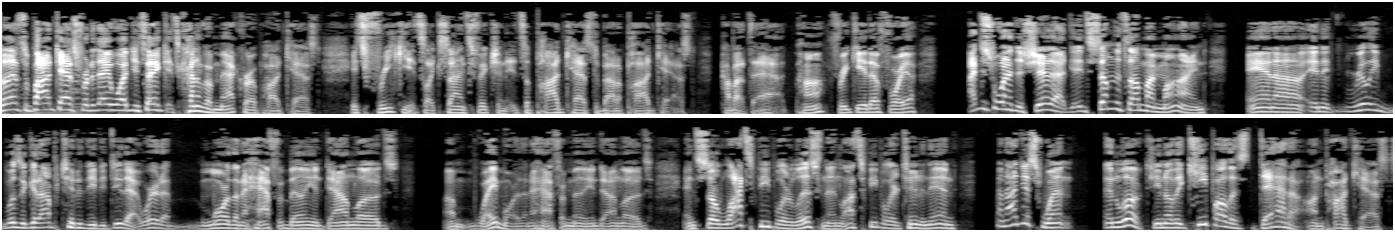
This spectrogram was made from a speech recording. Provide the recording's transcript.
So that's the podcast for today. What do you think? It's kind of a macro podcast. It's freaky. It's like science fiction. It's a podcast about a podcast. How about that? Huh? Freaky enough for you? I just wanted to share that. It's something that's on my mind and uh, and it really was a good opportunity to do that. We're at a, more than a half a million downloads, um, way more than a half a million downloads, and so lots of people are listening, lots of people are tuning in, and I just went and looked. You know, they keep all this data on podcasts.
